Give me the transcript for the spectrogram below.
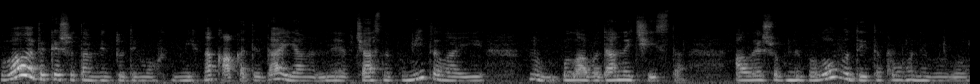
Бувало таке, що там він туди мог, міг накакати, да? я невчасно помітила і ну, була вода нечиста. Але щоб не було води, такого не було.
